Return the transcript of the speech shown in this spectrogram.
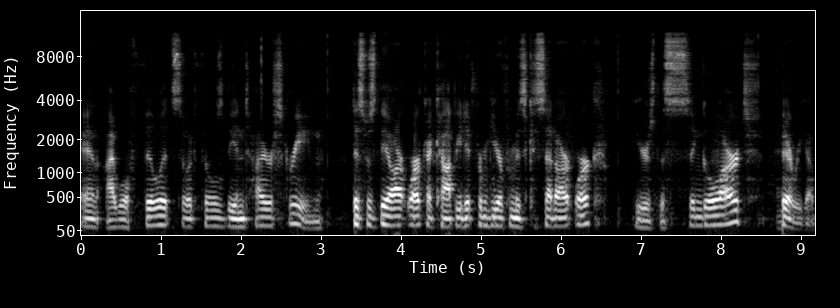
and I will fill it so it fills the entire screen. This was the artwork. I copied it from here from his cassette artwork. Here's the single art there we go.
